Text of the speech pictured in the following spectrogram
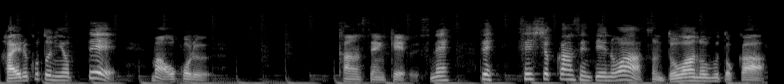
入ることによって、まあ起こる感染経路ですね。で、接触感染っていうのは、そのドアノブとか、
